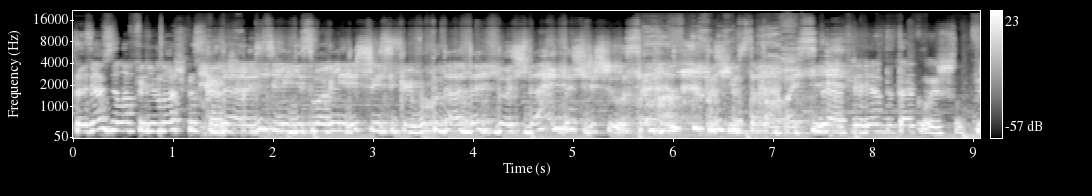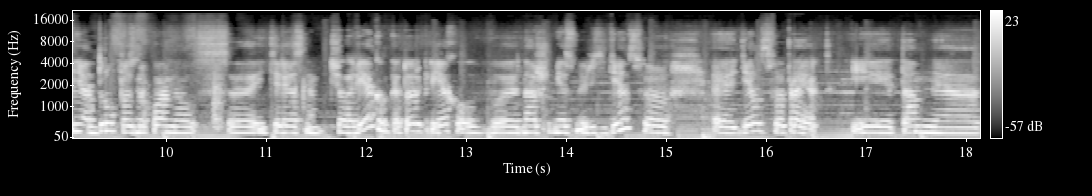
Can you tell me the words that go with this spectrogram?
То есть я взяла понемножку с Да, родители не смогли решить, как бы, куда отдать дочь, да, и дочь решила сама, по чьим стопам пойти. Да, примерно так вышло. Меня друг познакомил с интересным человеком, который приехал в нашу местную резиденцию э, делать свой проект. И там на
